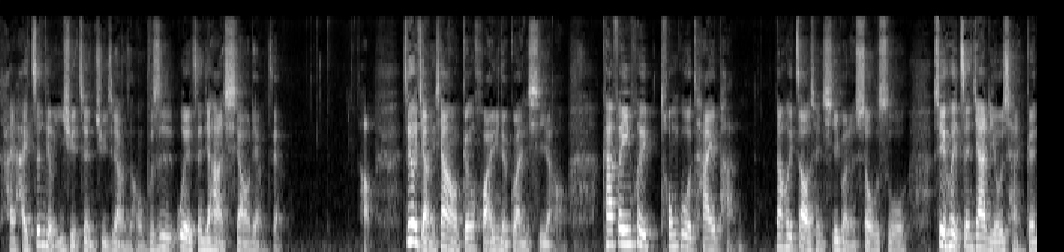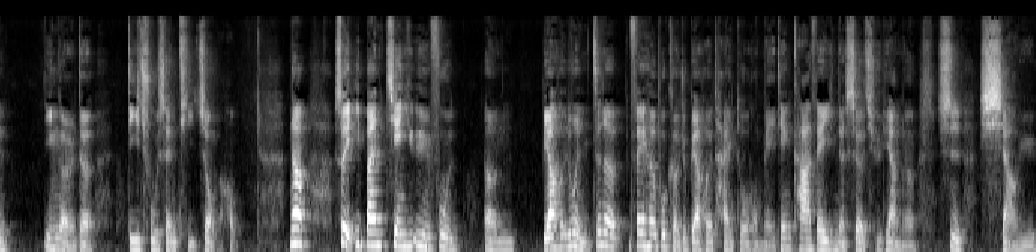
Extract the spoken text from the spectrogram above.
还还真的有医学证据这样子哦，不是为了增加它的销量这样。好，最后讲一下哦，跟怀孕的关系啊，咖啡因会通过胎盘，那会造成血管的收缩，所以会增加流产跟婴儿的低出生体重然后，那所以一般建议孕妇，嗯，不要喝。如果你真的非喝不可，就不要喝太多。每天咖啡因的摄取量呢是小于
